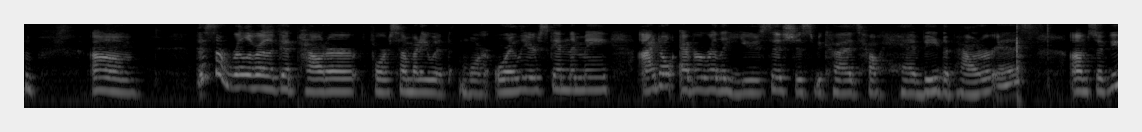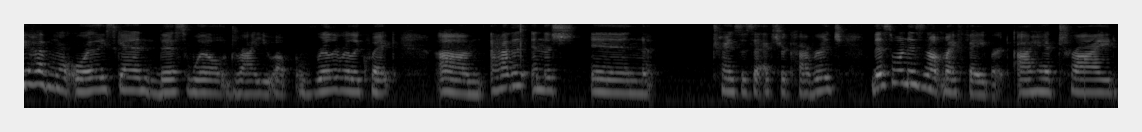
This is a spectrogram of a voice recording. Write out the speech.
um, this is a really, really good powder for somebody with more oilier skin than me. I don't ever really use this just because how heavy the powder is. Um, so if you have more oily skin, this will dry you up really, really quick. Um, I have it in the in translucent extra coverage. This one is not my favorite. I have tried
